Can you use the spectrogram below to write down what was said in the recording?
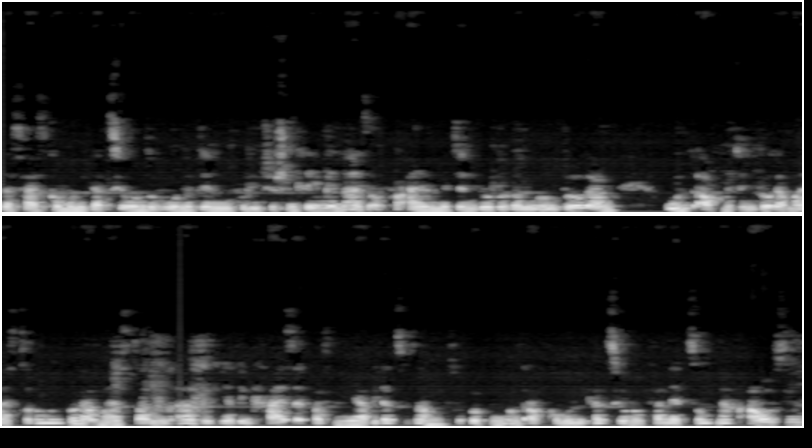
Das heißt Kommunikation sowohl mit den politischen Gremien als auch vor allem mit den Bürgerinnen und Bürgern und auch mit den Bürgermeisterinnen und Bürgermeistern, also hier den Kreis etwas näher wieder zusammenzurücken und auch Kommunikation und Vernetzung nach außen.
